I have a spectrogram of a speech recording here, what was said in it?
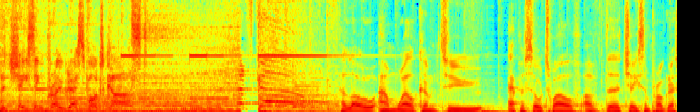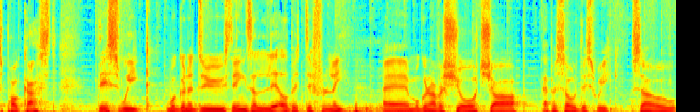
the Chasing Progress podcast. Let's go! Hello and welcome to episode 12 of the Chasing Progress podcast. This week we're going to do things a little bit differently. Um, we're going to have a short, sharp episode this week. So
